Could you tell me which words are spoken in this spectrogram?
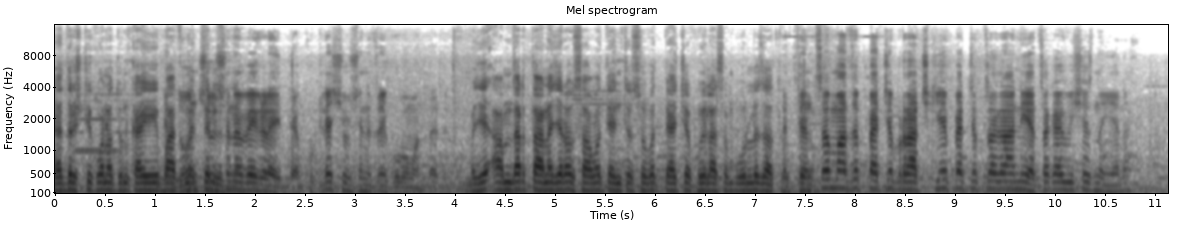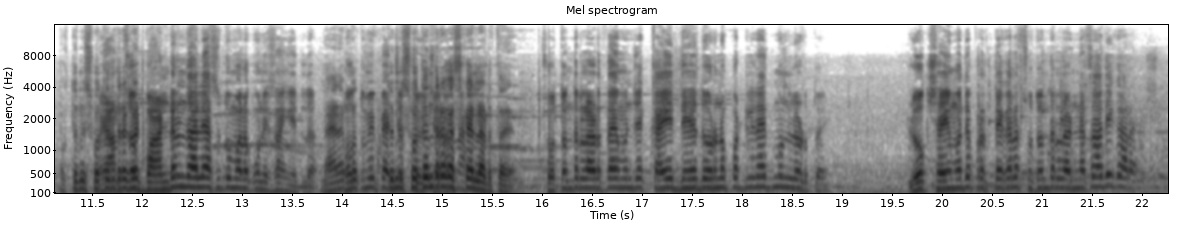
या दृष्टिकोनातून काही दोन बातम्या शिवसेना वेगळ्या आहेत त्या. कुठल्या शिवसेनेचा एक उभं म्हणता येतं म्हणजे आमदार तानाजीराव सावंत यांच्यासोबत पॅचअप होईल असं बोललं जात. होतं त्यांचं माझं पॅचअप राजकीय पॅचअपचा का आणि याचा काही विषयच नाहीये ना? मग तुम्ही म्हणजे स्वतंत्र आमचं गट भांडण झाले असं तुम्हाला कोणी सांगितलं? नाही ना मग मग तुम्ही स्वतंत्र विचारा कसं काय ना. लढताय? स्वतंत्र लढताय म्हणजे काही देह धोरणं पटली नाहीत म्हणून लढतोय. लोकशाहीमध्ये प्रत्येकाला स्वतंत्र लढण्याचा अधिकार आहे.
